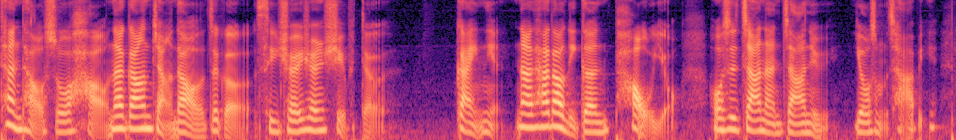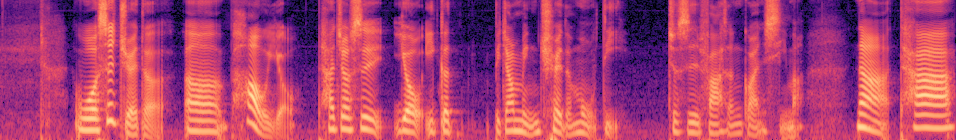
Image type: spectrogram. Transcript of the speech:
探讨说，好，那刚刚讲到这个 situationship 的。概念，那它到底跟炮友或是渣男渣女有什么差别？我是觉得，呃，炮友他就是有一个比较明确的目的，就是发生关系嘛。那他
